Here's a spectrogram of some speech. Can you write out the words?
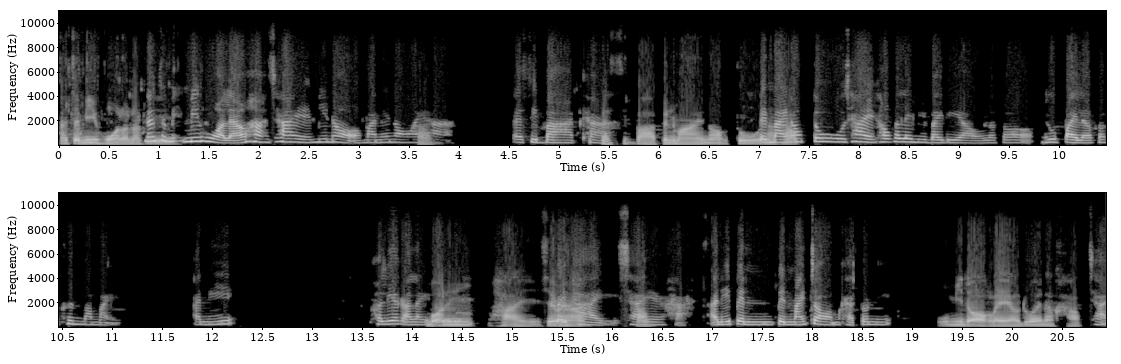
น่าจะมีหัวแล้วนะน่าพี่จะมีมีหัวแล้วค่ะ ใช่ มีหน่อออกมาน้อยครับๆค่ะแปดสิบบาทค่ะแปดสิบบาทเป็นไม้นอกตู้ เป็นไม้ะนครับอกตู้ใช่เขาก็เลยมีใบเดียว แล้วก็ยุบไปแล้วก็ขึ้นมาใหม่ อันนี้เขาเรียกอะไรบอลเอ่ยไผ่ใช่ไหมใบครับไผ่ใช่ครับค่ะ อันนี้เป็นเป็นไม้จอมค่ะ ต้นนี้โอ้มีดอกแล้วด้วยนะครับ ใช่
